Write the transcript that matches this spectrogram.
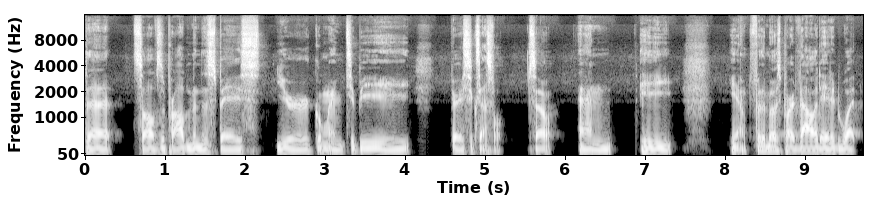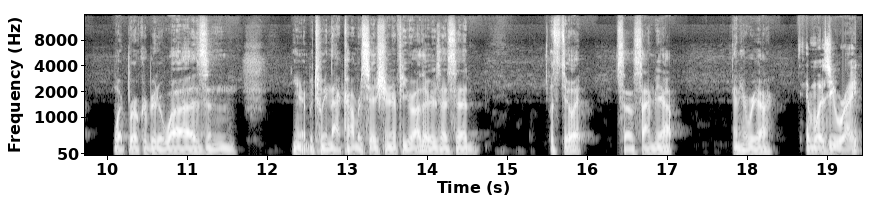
that solves a problem in this space, you're going to be very successful. So, and he, you know, for the most part, validated what what Broker Buddha was, and you know, between that conversation and a few others, I said, let's do it. So sign me up. And here we are. And was he right?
